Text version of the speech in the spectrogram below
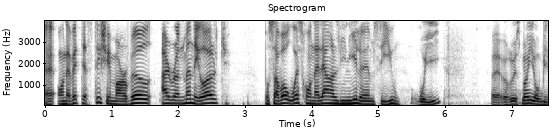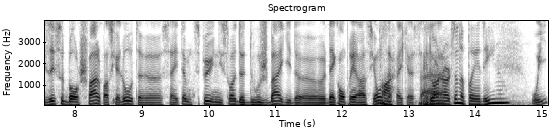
euh, on avait testé chez Marvel Iron Man et Hulk pour savoir où est-ce qu'on allait enligner le MCU. Oui. Euh, heureusement, ils ont misé sur le bon cheval parce que l'autre, euh, ça a été un petit peu une histoire de douchebag et de- d'incompréhension. Ouais. Ça fait que ça. Edward Norton n'a pas aidé. là. Oui,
